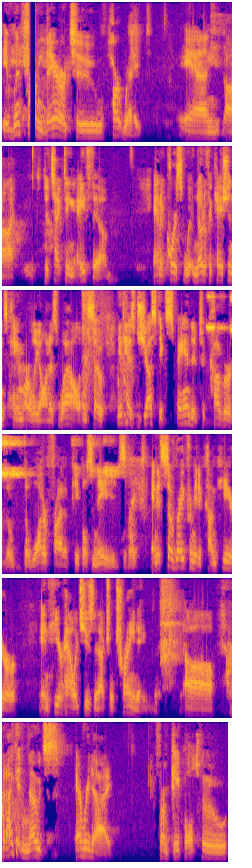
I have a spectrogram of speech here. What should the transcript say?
it went from there to heart rate and uh, detecting AFib. And of course, notifications came early on as well. And so it has just expanded to cover the, the waterfront of people's needs. And it's so great for me to come here and hear how it's used in actual training. Uh, but I get notes every day from people who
